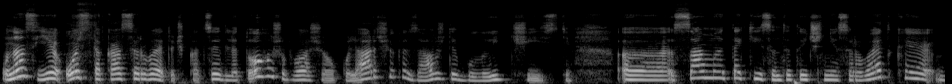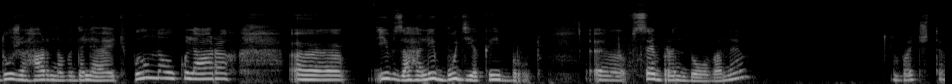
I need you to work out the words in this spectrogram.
у нас є ось така серветочка. Це для того, щоб ваші окулярчики завжди були чисті. Е, Саме такі синтетичні серветки дуже гарно видаляють пил на окулярах е, і взагалі будь-який бруд. Е, Все брендоване. Бачите?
